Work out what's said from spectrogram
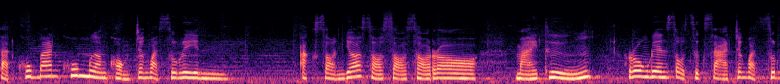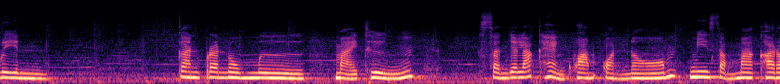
สัตว์คู่บ้านคู่เมืองของจังหวัดสุรินทร์อักษรย่อสอสอสอรอหมายถึง โรงเรียนโสตศึกษาจังหวัดสุรินทร์ การประนมมือหมายถึง สัญลักษณ์แห่งความอ่อนน้อม มีสัมมาคาร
